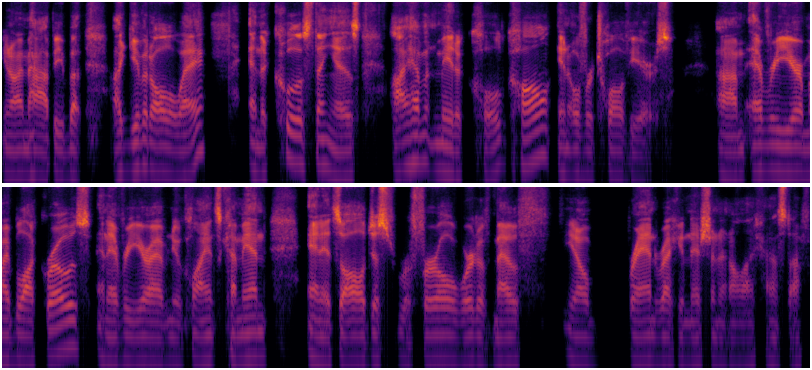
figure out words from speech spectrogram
You know, I'm happy, but I give it all away. And the coolest thing is, I haven't made a cold call in over 12 years. Um, every year my block grows, and every year I have new clients come in, and it's all just referral, word of mouth, you know, brand recognition, and all that kind of stuff.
